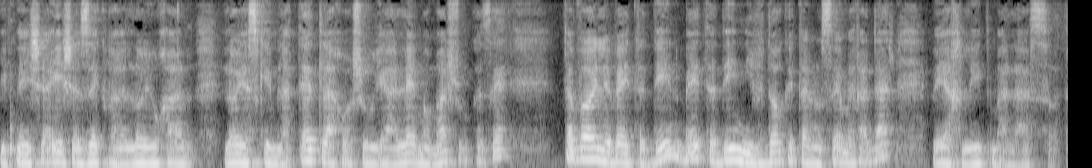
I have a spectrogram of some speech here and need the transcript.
מפני שהאיש הזה כבר לא יוכל, לא יסכים לתת לך, או שהוא ייעלם או משהו כזה, תבואי לבית הדין, בית הדין יבדוק את הנושא מחדש ויחליט מה לעשות.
